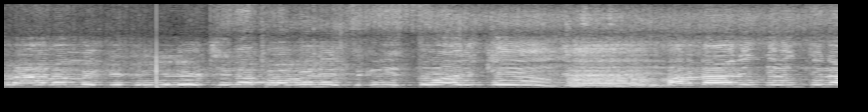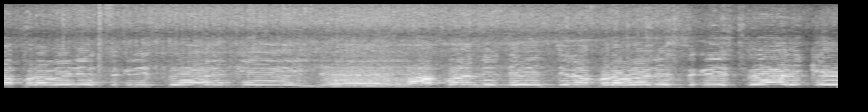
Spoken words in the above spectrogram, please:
ప్రాణం పెట్టి తిరిగి లేచిన ప్రభనేశ్వరీస్తు వారికి మరణాన్ని జయించిన ప్రభనేశ్వరీస్తు వారికి పాపాన్ని జయించిన ప్రభనేశ్వరీస్తు వారికి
